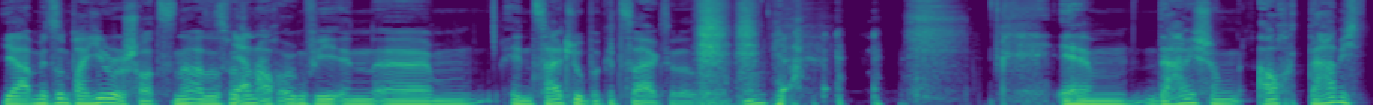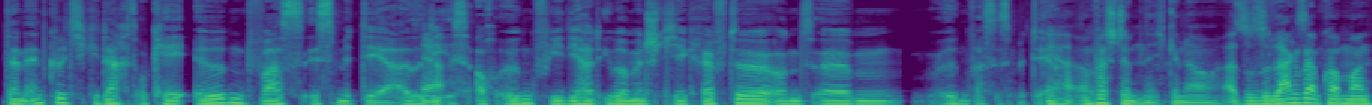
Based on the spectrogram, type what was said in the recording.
Ja, mit so ein paar Hero-Shots, ne? Also es wird Ja. dann auch irgendwie in, ähm, in Zeitlupe gezeigt oder so. Ne? Ja. Ähm, da habe ich schon auch, da habe ich dann endgültig gedacht, okay, irgendwas ist mit der. Also Ja. die ist auch irgendwie, die hat übermenschliche Kräfte und ähm, irgendwas ist mit der. Ja, irgendwas stimmt nicht, genau. Also so langsam kommt man,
